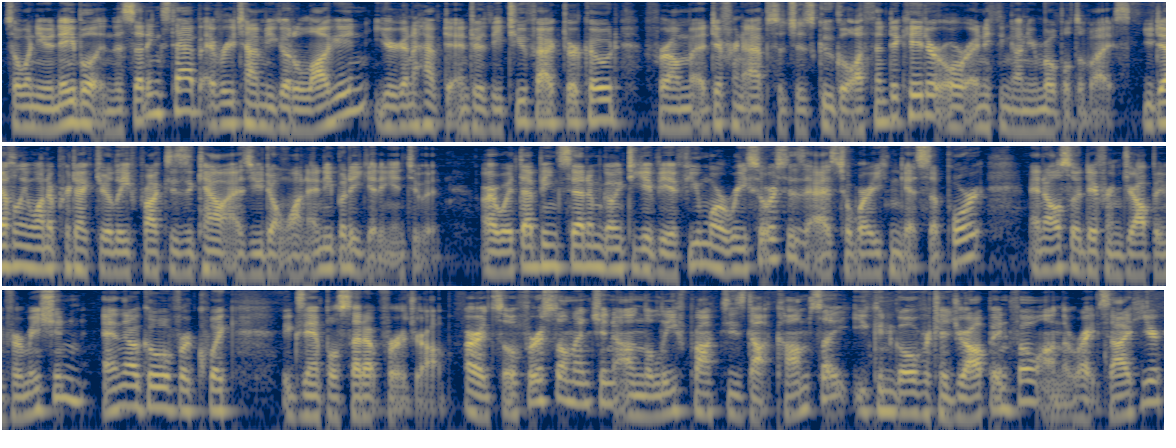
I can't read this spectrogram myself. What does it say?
So when you enable it in the settings tab, every time you go to login, you're to have to enter the two-factor code from a different app such as Google Authenticator or anything on your mobile device. You definitely want to protect your Leaf Proxies account as you don't want anybody getting into it. Alright, with that being said, I'm going to give you a few more resources as to where you can get support and also different job information, and then I'll go over a quick example setup for a job. Alright, so first I'll mention on the leafproxies.com site, you can go over to drop info on the right side here,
